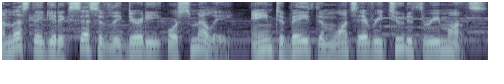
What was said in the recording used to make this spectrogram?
Unless they get excessively dirty or smelly, aim to bathe them once every two to three months.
